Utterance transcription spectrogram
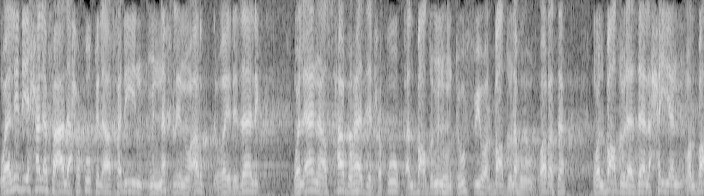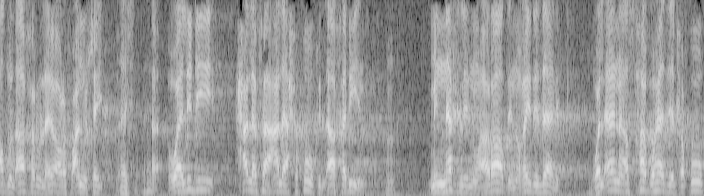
والدي حلف على حقوق الآخرين من نخل وأرض وغير ذلك والآن أصحاب هذه الحقوق البعض منهم توفي والبعض له ورثة والبعض لا زال حيا والبعض الآخر لا يعرف عنه شيء. والدي حلف على حقوق الآخرين من نخل وأراض وغير ذلك. والآن أصحاب هذه الحقوق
